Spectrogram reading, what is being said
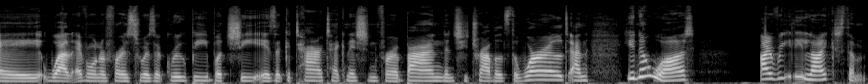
a well everyone refers to her as a groupie but she is a guitar technician for a band and she travels the world and you know what I really liked them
